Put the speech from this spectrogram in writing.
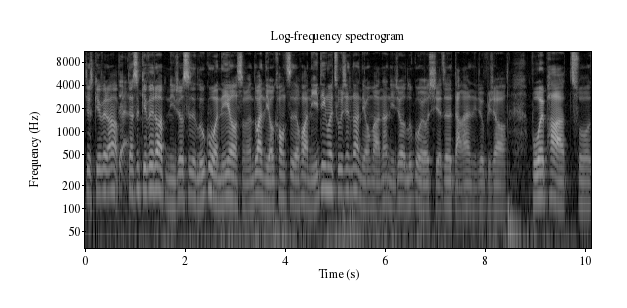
just give it up。但是 give it up，你就是如果你有什么乱流控制的话，你一定会出现乱流嘛。那你就如果有写这个档案，你就比较不会怕说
